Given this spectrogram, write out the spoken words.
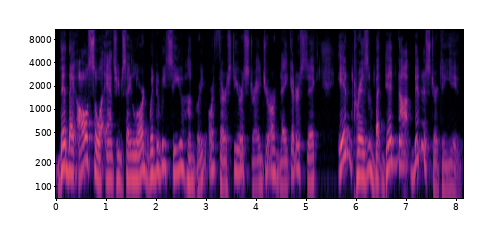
Then they also will answer him, saying, Lord, when did we see you hungry or thirsty or a stranger or naked or sick in prison, but did not minister to you?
